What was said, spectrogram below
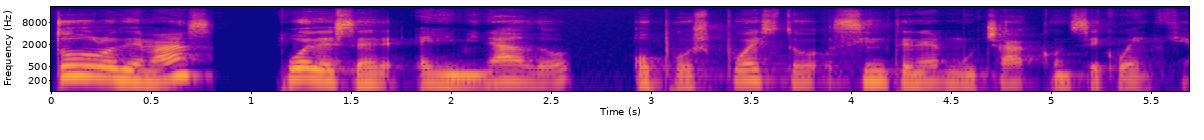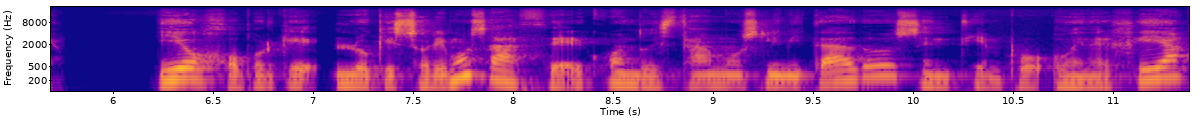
Todo lo demás puede ser eliminado o pospuesto sin tener mucha consecuencia. Y ojo, porque lo que solemos hacer cuando estamos limitados en tiempo o energía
